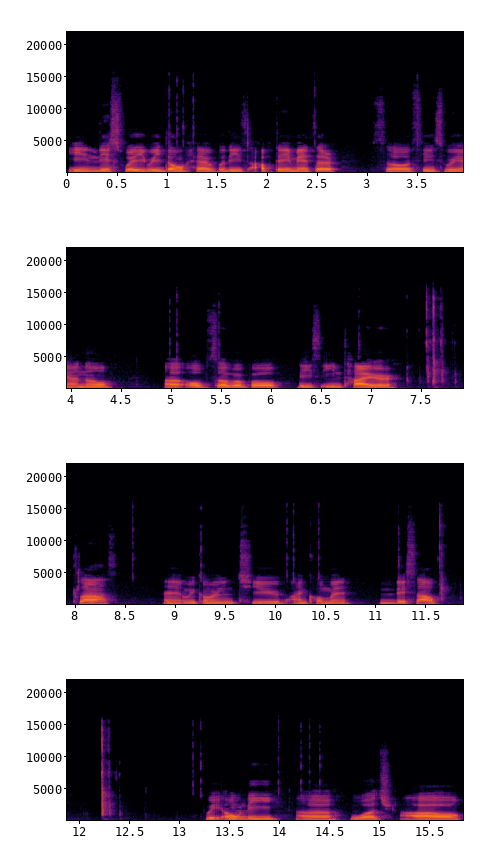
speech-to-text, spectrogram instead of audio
in this way we don't have this update method. So since we are not uh, observable this entire class and we're going to uncomment this out we only uh, watch our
